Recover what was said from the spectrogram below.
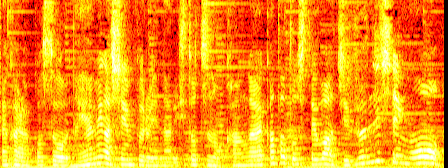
だからこそ悩みがシンプルになる一つの考え方としては自分自身を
